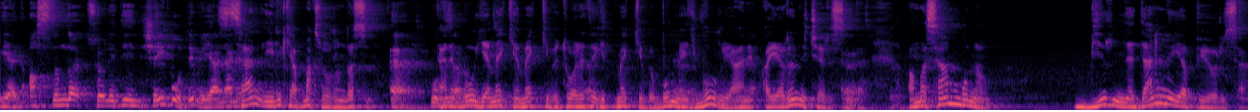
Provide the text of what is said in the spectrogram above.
Yani aslında söylediğin şey bu değil mi? Yani hani- Sen iyilik yapmak zorundasın. Evet, bu yani bu yemek yemek gibi, tuvalete gitmek gibi. Bu mecbur yani ayarın içerisinde. Ama sen bunu bir nedenle yapıyor isen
